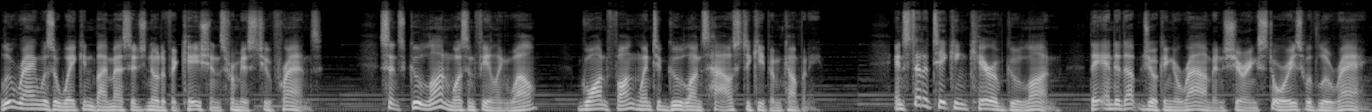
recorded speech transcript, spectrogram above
Lu Rang was awakened by message notifications from his two friends. Since Gu Lun wasn't feeling well, Guan Feng went to Gu Lun's house to keep him company. Instead of taking care of Gu Lun, they ended up joking around and sharing stories with Lu Rang,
